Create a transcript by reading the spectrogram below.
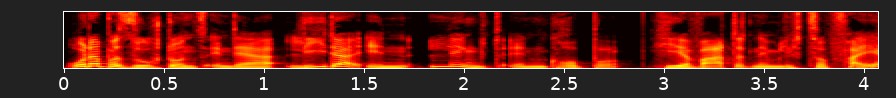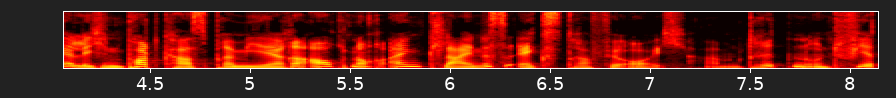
oder besucht uns in der Leaderin LinkedIn Gruppe. Hier wartet nämlich zur feierlichen Podcast-Premiere auch noch ein kleines Extra für euch. Am 3. und 4.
